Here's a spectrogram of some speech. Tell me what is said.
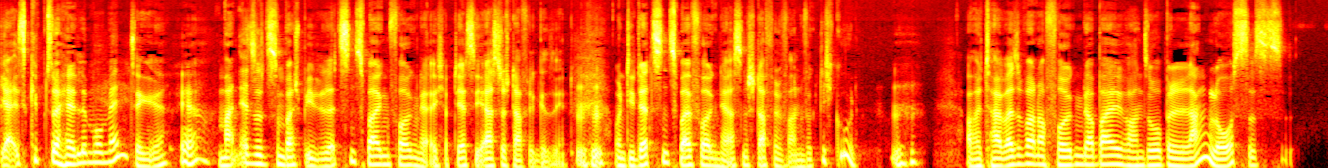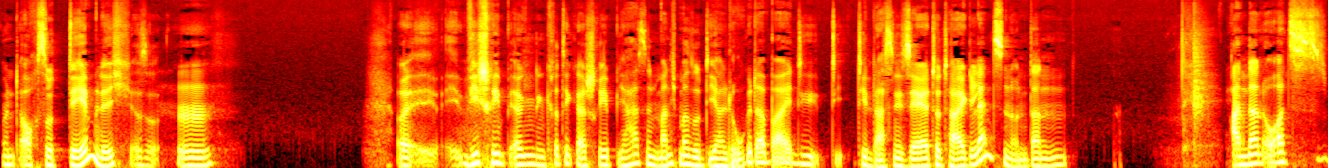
Ja, es gibt so helle Momente, gell? Ja. Man, also zum Beispiel die letzten zwei Folgen, der, ich habe jetzt die erste Staffel gesehen. Und die letzten zwei Folgen der ersten Staffel waren wirklich gut. Aber teilweise waren auch Folgen dabei, waren so belanglos das, und auch so dämlich. Also, Mhm. äh, wie schrieb irgendein Kritiker, schrieb, ja, es sind manchmal so Dialoge dabei, die, die, die lassen die Serie total glänzen und dann andernorts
